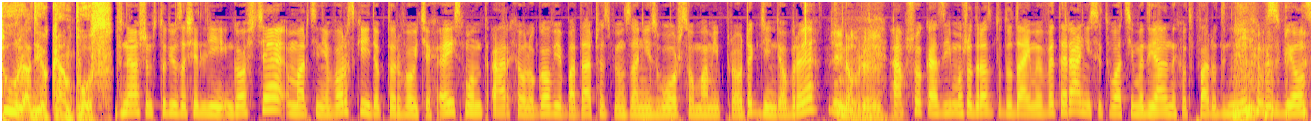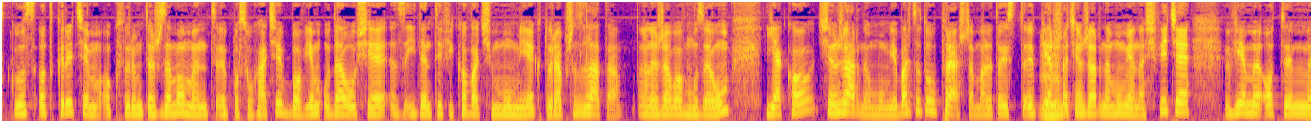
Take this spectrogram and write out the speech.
Tu Radio Campus. W naszym studiu zasiedli goście Marcin Jaworski i dr Wojciech Eismont, archeologowie, badacze związani z Warsaw Mummy Project. Dzień dobry. Dzień dobry. A przy okazji, może od razu to dodajmy, weterani sytuacji medialnych od paru dni w związku z odkryciem, o którym też za moment posłuchacie, bowiem udało się zidentyfikować mumię, która przez lata leżała w muzeum, jako ciężarną mumię. Bardzo to upraszczam, ale to jest pierwsza mhm. ciężarna mumia na świecie. Wiemy o tym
